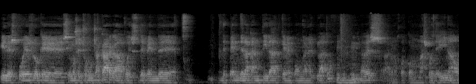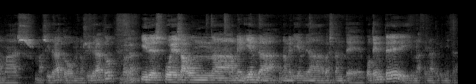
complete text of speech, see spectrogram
y después lo que, si hemos hecho mucha carga, pues depende, depende la cantidad que me ponga en el plato, ¿sabes? A lo mejor con más proteína o más, más hidrato o menos hidrato. ¿Vale? Y después hago una merienda, una merienda bastante potente y una cena pequeñita.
